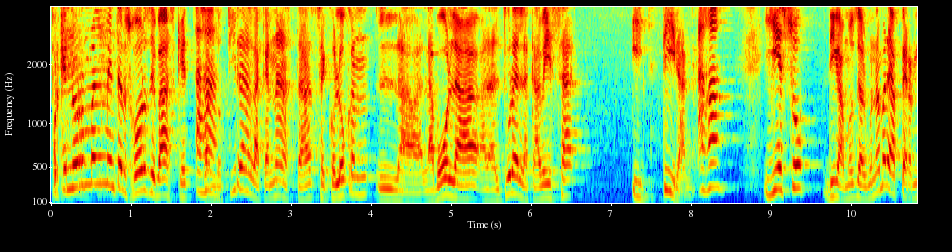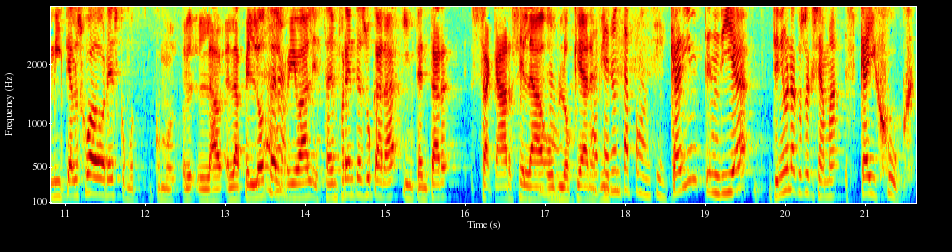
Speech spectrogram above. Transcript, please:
Porque normalmente los jugadores de básquet, cuando tiran a la canasta, se colocan la, la, bola a la altura de la cabeza y tiran. Ajá. Y eso, digamos, de alguna manera permite a los jugadores, como, como la, pelota del rival está enfrente de su cara, intentar sacársela o bloquear. En Hacer un tapón, sí. Karim tendía, tenía una cosa que se llama skyhook,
